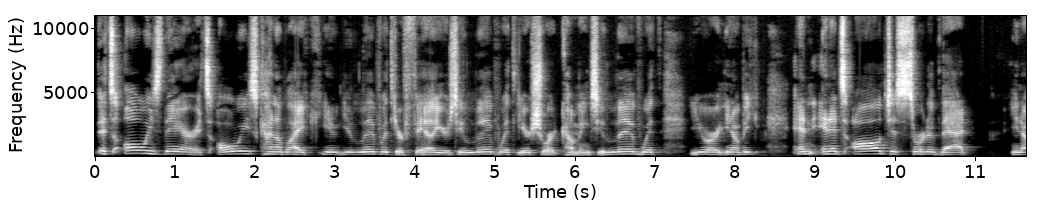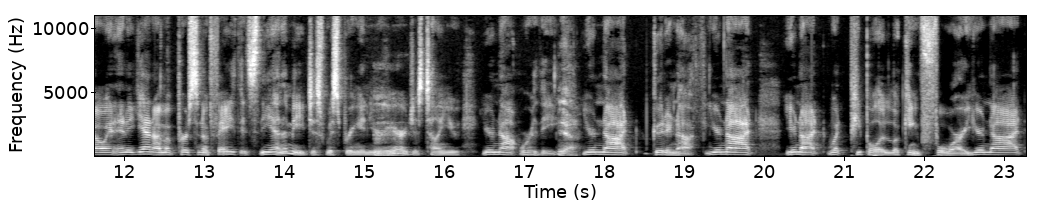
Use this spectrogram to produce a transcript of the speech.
it's always there. It's always kind of like you you live with your failures, you live with your shortcomings, you live with your you know, be, and and it's all just sort of that. You know, and, and again, I'm a person of faith. It's the enemy just whispering in your mm-hmm. ear, just telling you you're not worthy. Yeah. You're not good enough. You're not. You're not what people are looking for. You're not.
